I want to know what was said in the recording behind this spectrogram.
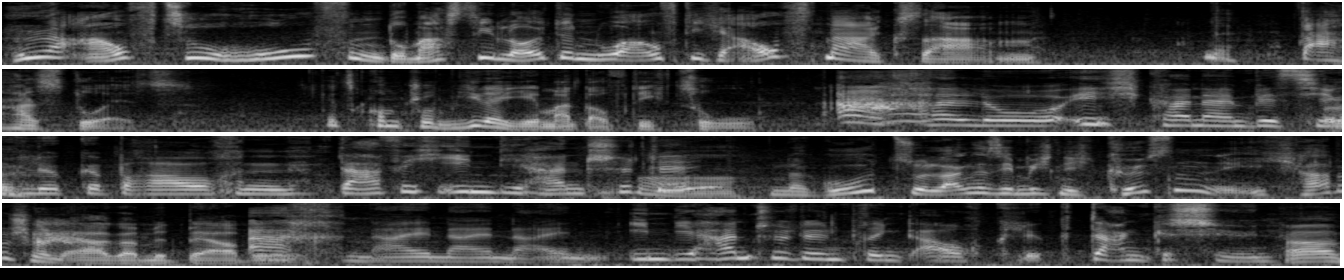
Hör auf zu rufen. Du machst die Leute nur auf dich aufmerksam. Da hast du es. Jetzt kommt schon wieder jemand auf dich zu. Ach, hallo, ich kann ein bisschen Glück gebrauchen. Darf ich Ihnen die Hand schütteln? Na gut, solange Sie mich nicht küssen, ich habe schon Ärger mit Bärbel. Ach, nein, nein, nein. Ihnen die Hand schütteln bringt auch Glück. Dankeschön. Ah,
